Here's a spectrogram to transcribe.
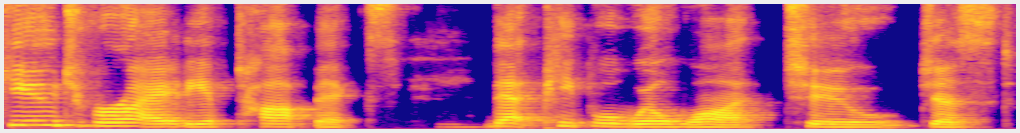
huge variety of topics that people will want to just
